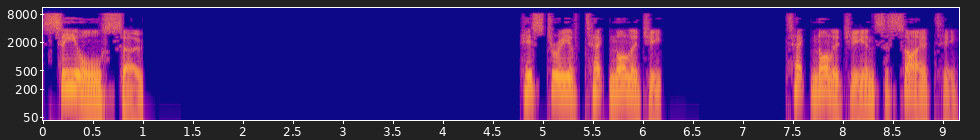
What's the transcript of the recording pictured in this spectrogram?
See also History of technology Technology and society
